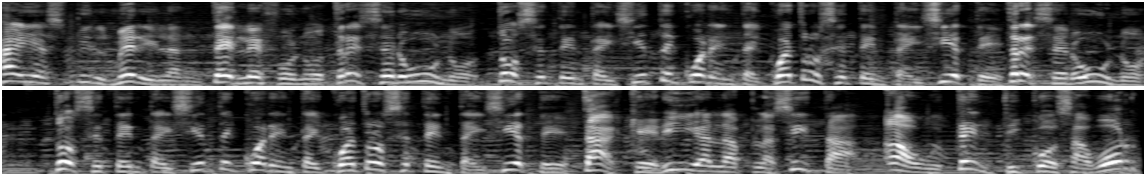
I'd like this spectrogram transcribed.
Hyattsville, Maryland. Teléfono 301-277-4477. 301-277-4477. Taquería La Placita, auténtico sabor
